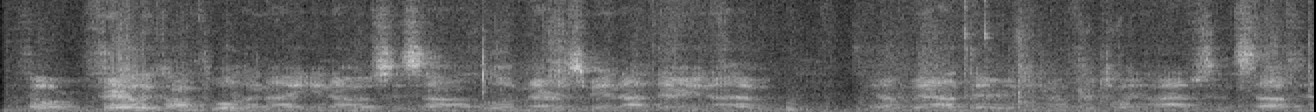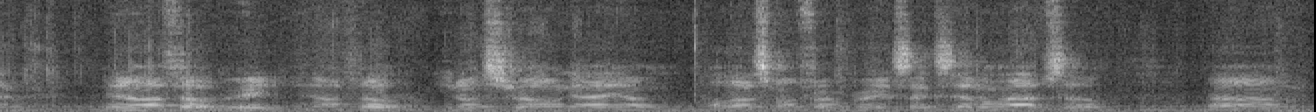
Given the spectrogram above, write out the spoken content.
I felt fairly comfortable tonight. You know, I was just uh, a little nervous being out there. You know, I've you know, been out there, you know, for 20 laps and stuff, and you know, I felt great. You know, I felt, you know, strong. I um, I lost my front brakes like seven laps, so um,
